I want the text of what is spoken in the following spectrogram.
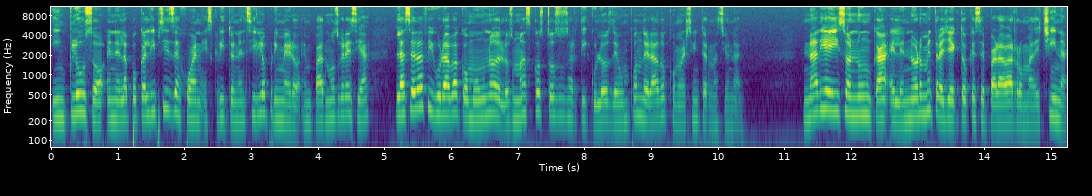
Incluso en el Apocalipsis de Juan, escrito en el siglo I en Patmos, Grecia, la seda figuraba como uno de los más costosos artículos de un ponderado comercio internacional. Nadie hizo nunca el enorme trayecto que separaba Roma de China,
